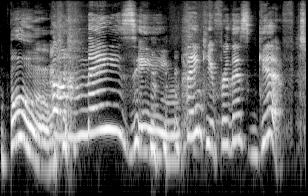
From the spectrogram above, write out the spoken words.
boom. Amazing! Thank you for this gift.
